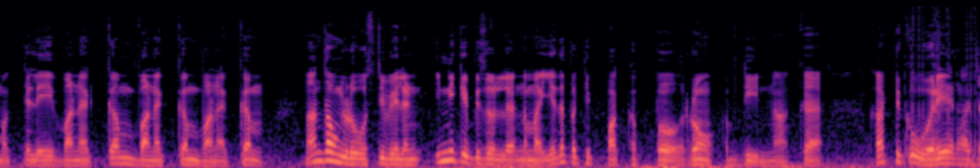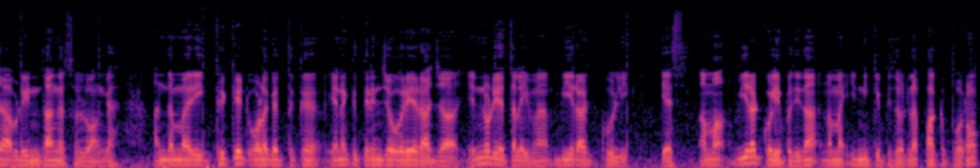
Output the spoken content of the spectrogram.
மக்களே. வணக்கம் வணக்கம் வணக்கம். நான் தான் உங்களோட ஒஸ்டி வேலன். இன்னைக்கு எபிசோடில் நம்ம எதை பற்றி பார்க்க போகிறோம் அப்படின்னாக்க காட்டுக்கு ஒரே ராஜா அப்படின்னு தாங்க சொல்லுவாங்க. அந்த மாதிரி கிரிக்கெட் உலகத்துக்கு எனக்கு தெரிஞ்ச ஒரே ராஜா என்னுடைய தலைவன் விராட் கோலி. எஸ் ஆமாம் விராட் கோலியை பற்றி தான் நம்ம இன்னைக்கு எபிசோடில் பார்க்க போகிறோம்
